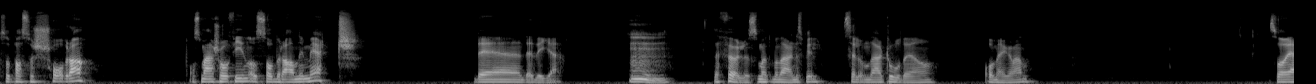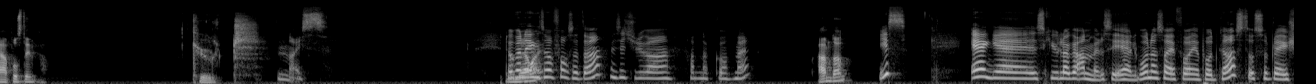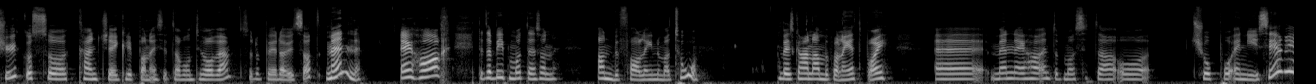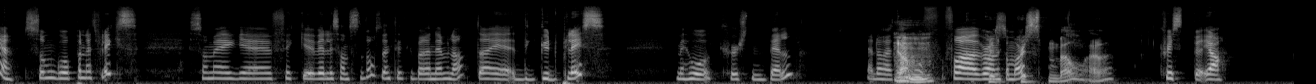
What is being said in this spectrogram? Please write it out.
som passer så bra, og som er så fin og så bra animert, det, det digger jeg. Mm. Det føles som et moderne spill, selv om det er 2D og, og Megaman. Så jeg er positiv. Kult. Nice. Da kan jeg ta og fortsette, hvis ikke du hadde noe mer. I'm done. Yes. Jeg eh, skulle lage anmeldelse i helgen, det sa jeg i forrige podkast, og så ble jeg sjuk, og så kan ikke jeg klippe når jeg sitter vondt i hodet, så da ble det utsatt. Men jeg har Dette blir på en måte en sånn anbefaling nummer to. Jeg skal ha en anbefaling etterpå, jeg. Eh, men jeg har endt opp med å sitte og se på en ny serie som går på Netflix. Som jeg uh, fikk veldig sansen for, så jeg tenkte bare nevne. Det er The Good Place med hun Kirsten Bell. Ja, hva heter Ja. hun fra Veronica Mars. Kristen Bell, er det? Christ, ja.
